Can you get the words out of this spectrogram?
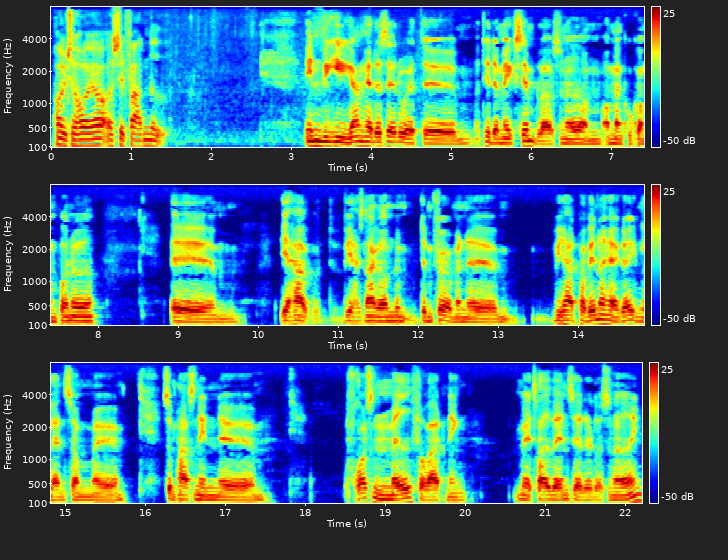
holde til højre og sætte farten ned. Inden vi gik i gang her, der sagde du, at øh, det der med eksempler og sådan noget, om, om man kunne komme på noget. Øh, jeg har, vi har snakket om dem, dem før, men øh, vi har et par venner her i Grækenland, som, øh, som har sådan en øh, frossen madforretning med 30 ansatte eller sådan noget, ikke?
